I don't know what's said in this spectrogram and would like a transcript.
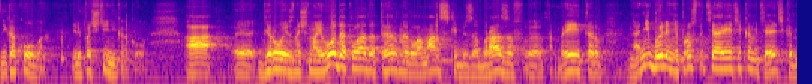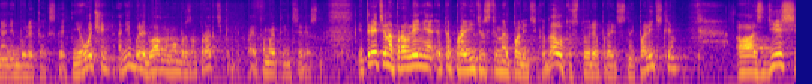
никакого, или почти никакого. А э, герои, значит, моего доклада, Тернер, Ломанский, Безобразов, э, там, Рейтерн, они были не просто теоретиками, теоретиками они были, так сказать, не очень, они были главным образом практиками, поэтому это интересно. И третье направление — это правительственная политика, да, вот история правительственной политики. А здесь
